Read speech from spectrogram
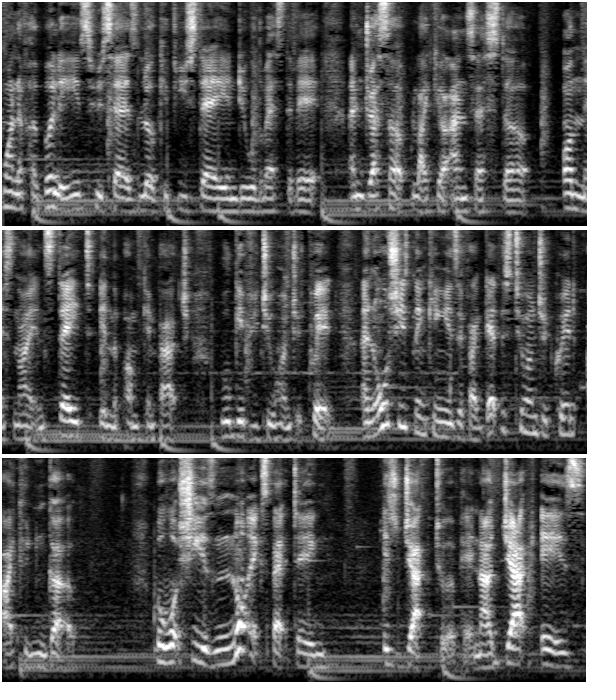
one of her bullies who says, Look, if you stay and do all the rest of it and dress up like your ancestor on this night and stay in the pumpkin patch, we'll give you 200 quid. And all she's thinking is, if I get this 200 quid, I can go. But what she is not expecting is Jack to appear. Now, Jack is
